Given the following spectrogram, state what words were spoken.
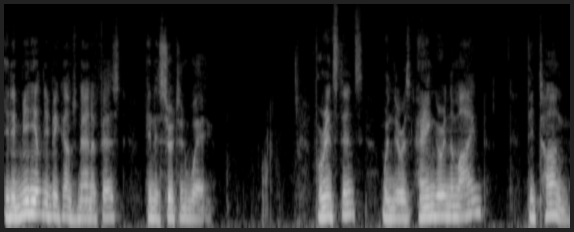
it immediately becomes manifest in a certain way. For instance, when there is anger in the mind, the tongue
